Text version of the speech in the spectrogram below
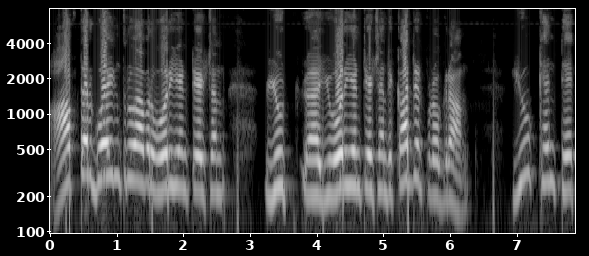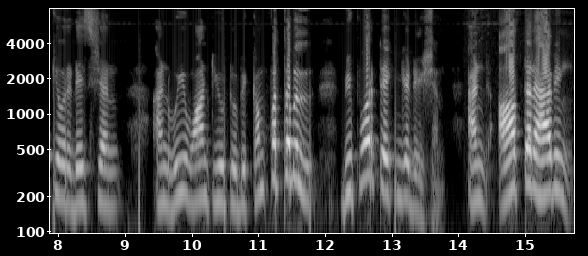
after going through our orientation, you, uh, your orientation recorded program, you can take your decision and we want you to be comfortable before taking a decision. And after having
